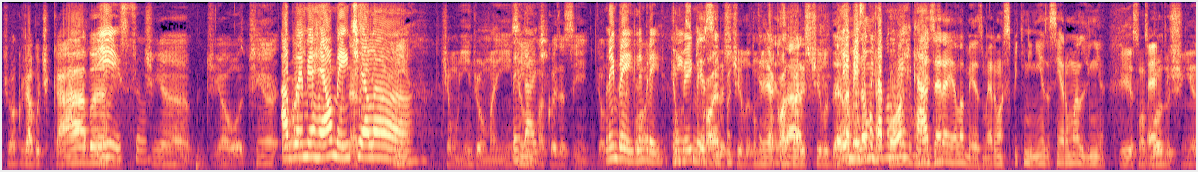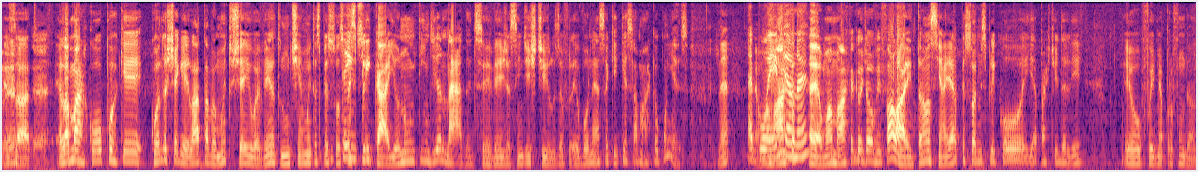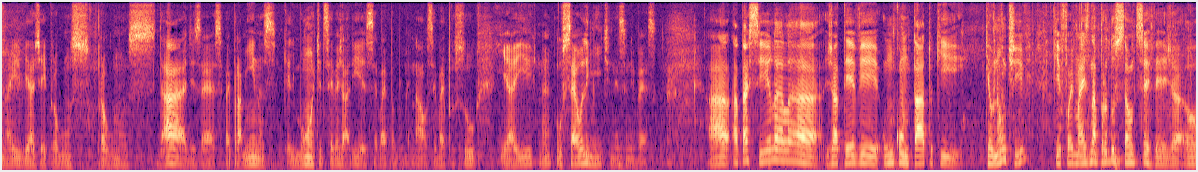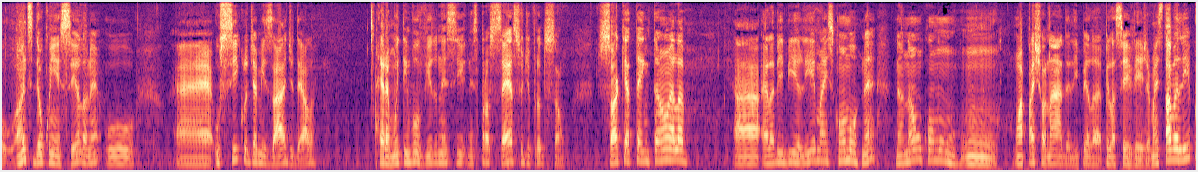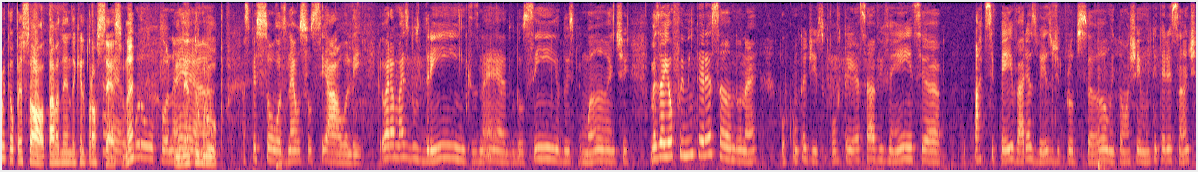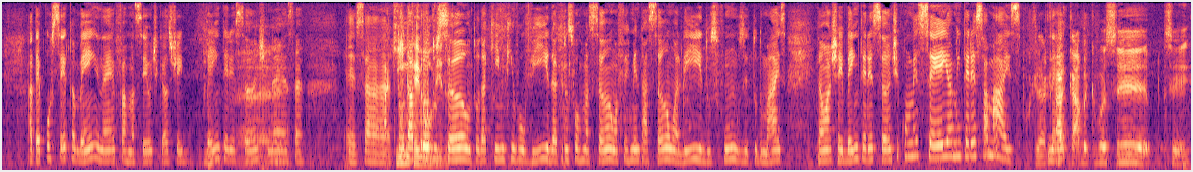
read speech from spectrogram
Tinha uma com jabuticaba. Isso. Tinha... Tinha... tinha A Boêmia realmente, ela- Tinha um índio ou uma índia, Verdade. alguma coisa assim. eu Lembrei, recordo lembrei. Eu meio que mesmo. Qual assim, era o estilo? Não me É, recordo qual era o estilo Eu dela. Lembrei, também você não me comprava no recordo, mercado. mas era ela mesma. Eram umas pequenininhas, assim, era uma linha. Isso, umas É, gorduchinhas, né? Exato. É. Ela marcou porque quando eu cheguei lá, tava muito cheio o evento, não tinha muitas pessoas para explicar. E eu não entendia nada de cerveja, assim, de estilos. Eu falei, eu vou nessa aqui, que essa marca eu conheço. Né? É uma boêmia, marca- né? É, uma marca que eu já ouvi falar. Então, assim, aí a pessoa me explicou e a partir dali eu fui me aprofundando. Aí viajei para alguns para algumas cidades, é, você vai para Minas, aquele monte de cervejarias, você vai para Blumenau, você vai para o sul e aí, né, o céu é o limite nesse universo. A, a Tarsila, ela já teve um contato que, que eu não tive, que foi mais na produção de cerveja. O- antes de eu conhecê-la, né, o, é, o ciclo de amizade dela era muito envolvido nesse, nesse processo de produção. Só que até então ela a- ela bebia ali, mas como, né? Não, não como um, um, um apaixonado ali pela, pela cerveja, mas estava ali porque o pessoal estava dentro daquele processo, é, né? Grupo, né? Dentro do A- grupo. As pessoas, né? O social ali. Eu era mais dos drinks, né? Do docinho, do espumante. Mas aí eu fui me interessando, né? Por conta disso, por ter essa vivência. Participei várias vezes de produção, então achei muito interessante. Até por ser também, né? Farmacêutica, eu achei bem interessante, né? Essa, essa A toda a envolvida. produção, toda a química envolvida, a transformação, a fermentação ali dos fungos e tudo mais. Então achei bem interessante e comecei a me interessar mais. Porque né? acaba que você, você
